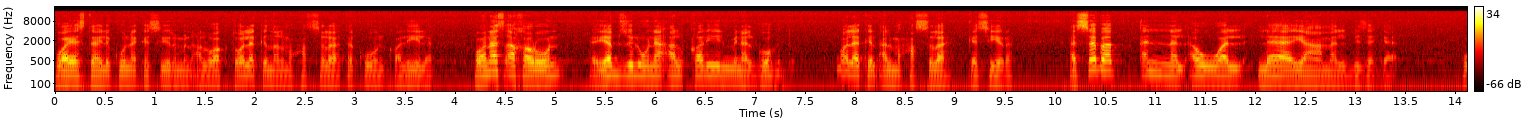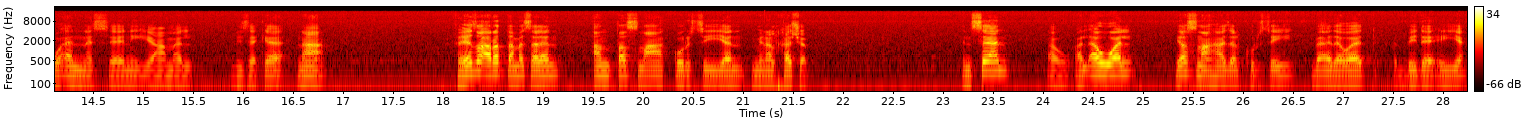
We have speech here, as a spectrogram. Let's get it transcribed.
ويستهلكون كثير من الوقت ولكن المحصلة تكون قليلة. وناس آخرون يبذلون القليل من الجهد ولكن المحصلة كثيرة. السبب أن الأول لا يعمل بذكاء وأن الثاني يعمل بذكاء. نعم. فإذا أردت مثلا أن تصنع كرسيا من الخشب. إنسان أو الأول يصنع هذا الكرسي بأدوات بدائية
